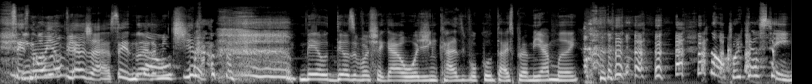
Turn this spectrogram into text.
Vocês não iam viajar, vocês não, não era mentira. Meu Deus, eu vou chegar hoje em casa e vou contar isso pra minha mãe. Não, porque assim,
